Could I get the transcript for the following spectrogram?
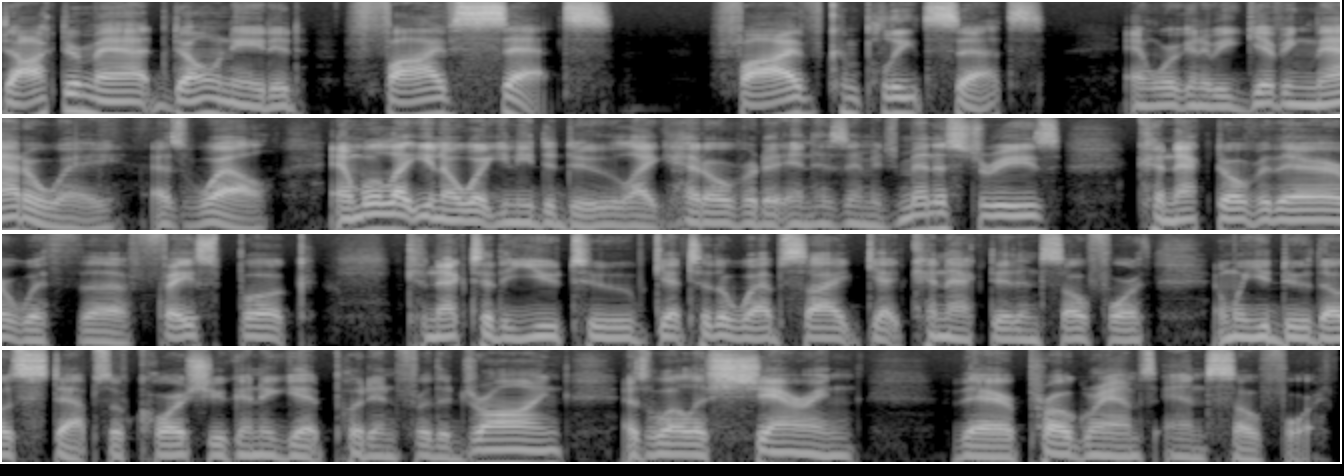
Dr. Matt donated five sets, five complete sets, and we're going to be giving that away as well. And we'll let you know what you need to do like head over to in his image ministries connect over there with the facebook connect to the youtube get to the website get connected and so forth. And when you do those steps of course you're going to get put in for the drawing as well as sharing their programs and so forth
